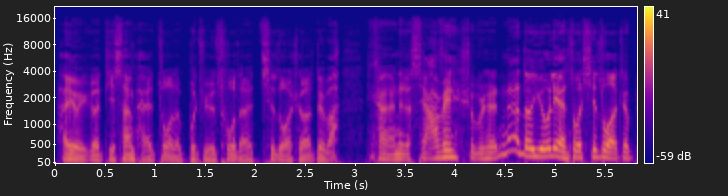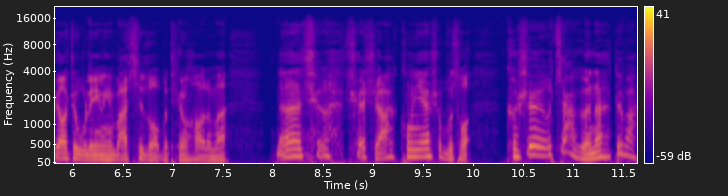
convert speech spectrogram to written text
还有一个第三排坐的不局促的七座车，对吧？你看看那个 CRV 是不是？那都有脸坐七座，这标致五零零八七座不挺好的吗？那这个确实啊，空间是不错，可是价格呢，对吧？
